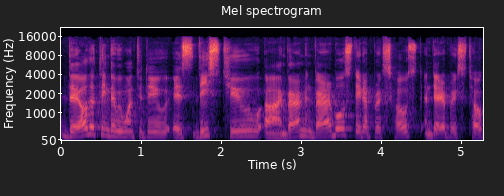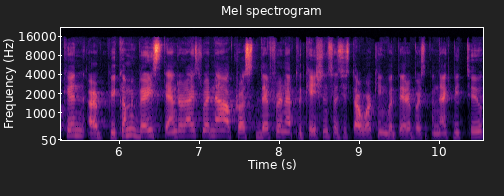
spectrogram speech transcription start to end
the other thing that we want to do is these two uh, environment variables, Databricks host and Databricks token, are becoming very standardized right now across different applications as you start working with Databricks Connect v2.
